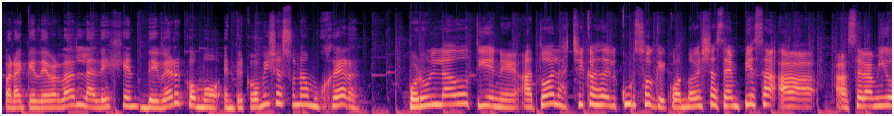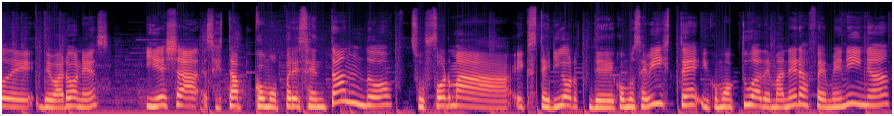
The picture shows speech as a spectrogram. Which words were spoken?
para que de verdad la dejen de ver como, entre comillas, una mujer. Por un lado tiene a todas las chicas del curso que cuando ella se empieza a, a ser amigo de, de varones y ella se está como presentando su forma exterior de cómo se viste y cómo actúa de manera femenina,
